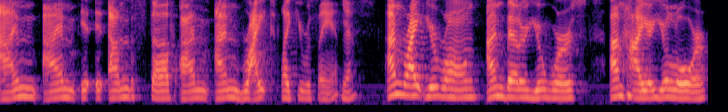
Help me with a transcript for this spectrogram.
I'm I'm it, it, I'm the stuff. I'm I'm right, like you were saying. yes I'm right. You're wrong. I'm better. You're worse. I'm higher. You're lower.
